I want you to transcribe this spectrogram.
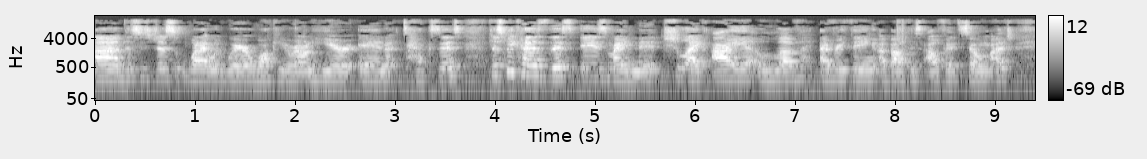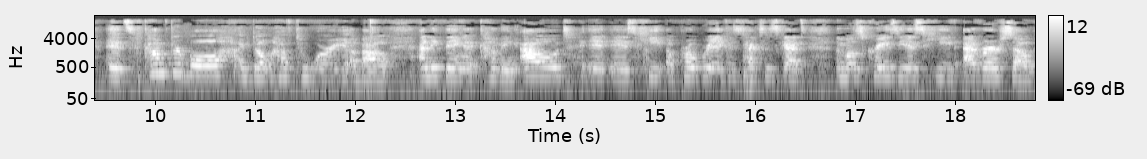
Um, this is just what I would wear walking around here in Texas, just because this is my niche. Like, I love everything about this outfit so much. It's comfortable. I don't have to worry about anything coming out. It is heat appropriate because Texas gets the most craziest heat ever. So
